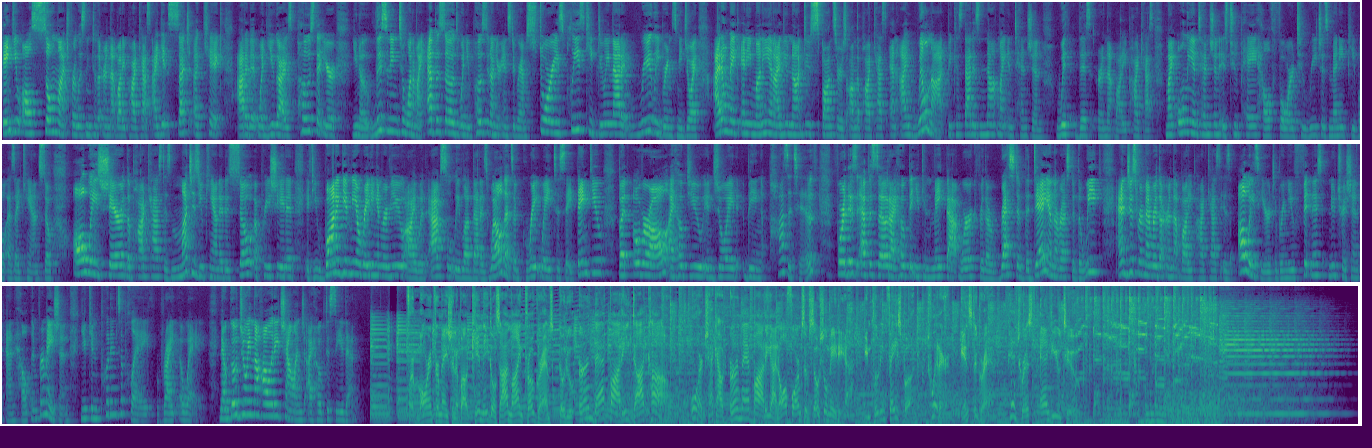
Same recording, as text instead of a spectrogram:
Thank you all so much for listening to the Earn That Body podcast. I get such a kick out of it when you guys post that you're, you know, listening to one of my episodes, when you post it on your Instagram stories. Please keep doing that. It really brings me joy. I don't make any money and I do not do sponsors on the podcast, and I will not because that is not my intention with this Earn That Body podcast. My only intention is to pay health forward to reach as many people as I can. So always share the podcast as much as you can. It is so appreciated. If you want to give me a rating and review, I would absolutely love that as well. That's a great way to say thank you. But overall, I hope you enjoyed being positive for this episode. I hope that you can make that work for the rest of the day and the rest of the week. And just remember the Earn That Body podcast is always here to bring you fitness, nutrition, and health information you can put into play right away. Now go join the holiday challenge. I hope to see you then. For more information about Kim Eagle's online programs, go to earnthatbody.com or check out Earn That Body on all forms of social media, including Facebook, Twitter, Instagram, Pinterest, and YouTube.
